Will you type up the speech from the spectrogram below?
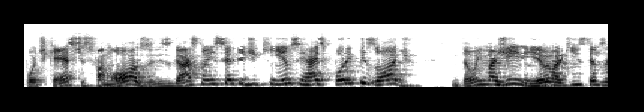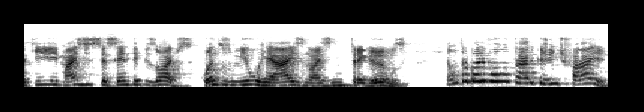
podcasts famosos, eles gastam em cerca de 500 reais por episódio. Então, imagine, eu e Marquinhos temos aqui mais de 60 episódios. Quantos mil reais nós entregamos? É um trabalho voluntário que a gente faz.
